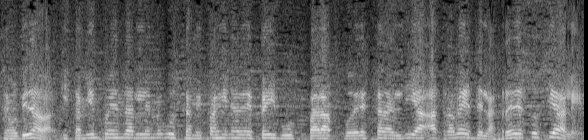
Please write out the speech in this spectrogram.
se me olvidaba, y también pueden darle me gusta a mi página de Facebook para poder estar al día a través de las redes sociales.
